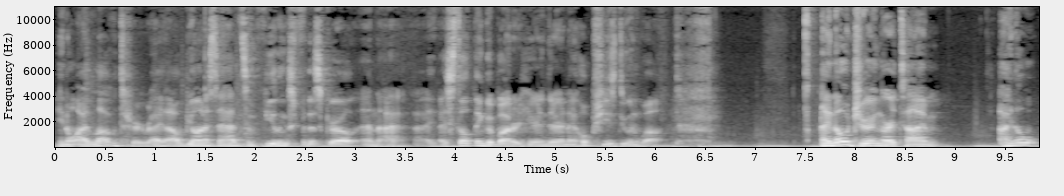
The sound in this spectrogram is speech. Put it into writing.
You know, I loved her, right? I'll be honest, I had some feelings for this girl, and I, I, I still think about her here and there, and I hope she's doing well. I know during our time, I know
